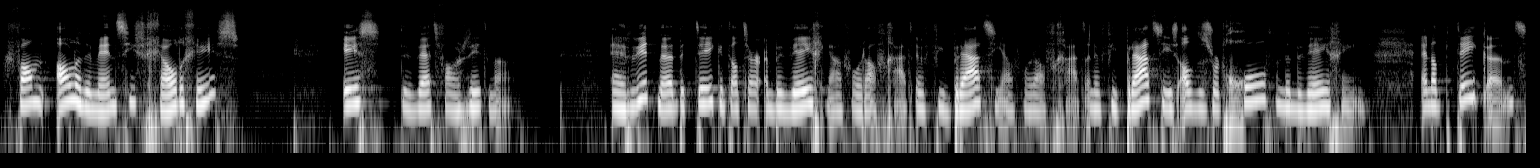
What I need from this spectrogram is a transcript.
van alle dimensies geldig is, is de wet van ritme. En ritme betekent dat er een beweging aan vooraf gaat, een vibratie aan vooraf gaat. En een vibratie is altijd een soort golvende beweging. En dat betekent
